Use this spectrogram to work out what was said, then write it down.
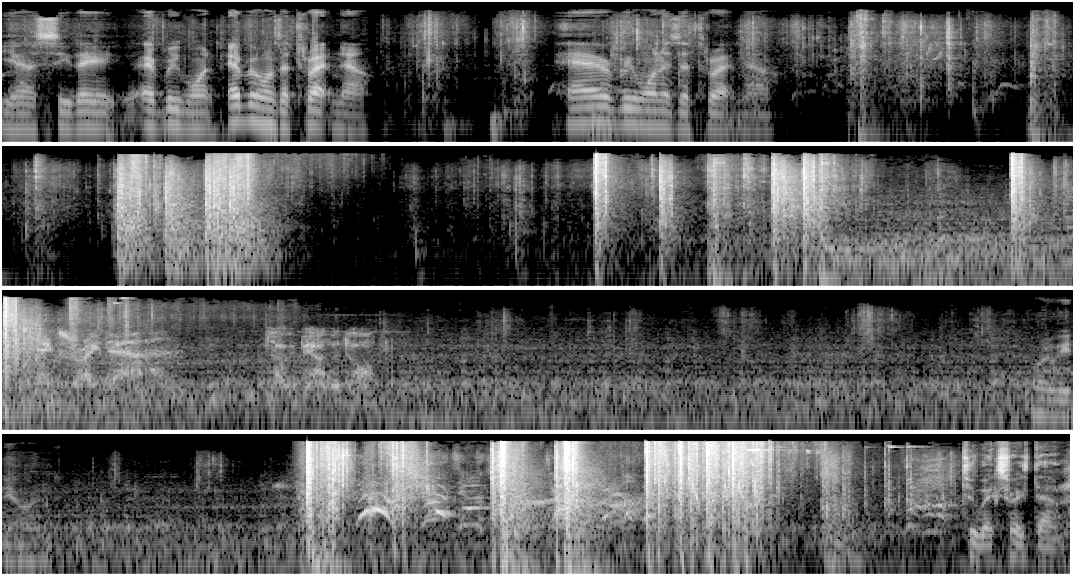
Yeah, see, they everyone everyone's a threat now. Everyone is a threat now. X-ray down. Target behind the door. What are we doing? Two X-rays down.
